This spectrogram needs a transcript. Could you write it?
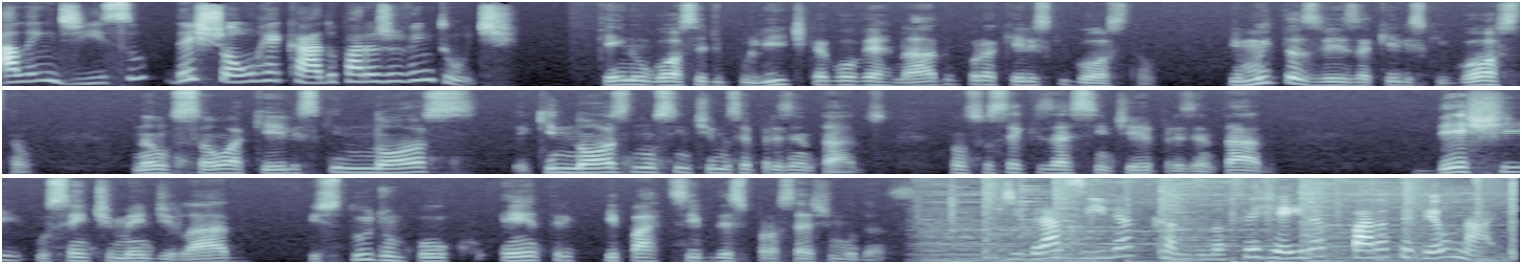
Além disso, deixou um recado para a juventude. Quem não gosta de política é governado por aqueles que gostam. E muitas vezes aqueles que gostam não são aqueles que nós que nós nos sentimos representados. Então, se você quiser se sentir representado, deixe o sentimento de lado, estude um pouco, entre e participe desse processo de mudança. De Brasília, Camila Ferreira para a TV Unai.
